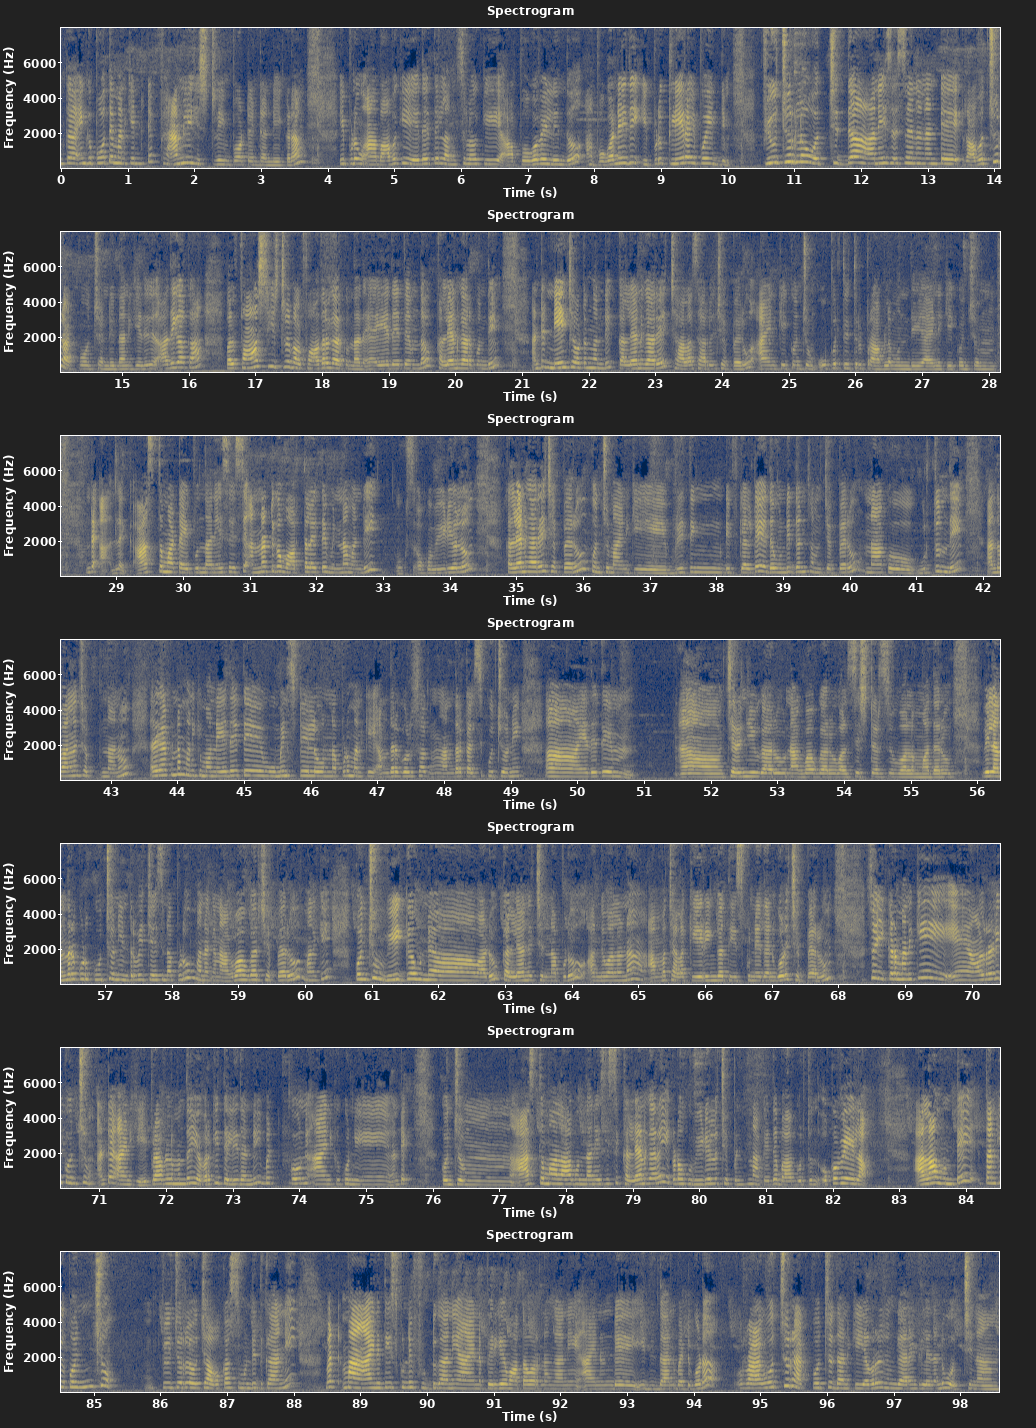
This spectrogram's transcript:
ఇంకా ఇంకా పోతే మనకి ఏంటంటే ఫ్యామిలీ హిస్టరీ ఇంపార్టెంట్ అండి ఇక్కడ. ఇప్పుడు ఆ బాబుకి ఏదైతే లంగ్స్లోకి ఆ పొగ వెళ్ళిందో ఆ పొగ అనేది ఇప్పుడు క్లియర్ అయిపోయింది ఫ్యూచర్లో వచ్చిద్దా అనేసేసానంటే రావచ్చు రాకపోవచ్చు అండి దానికి ఏది అదిగాక వాళ్ళ ఫాస్ట్ హిస్టరీ వాళ్ళ ఫాదర్ గారికి ఉంది అది ఏదైతే ఉందో కళ్యాణ్ గారికి ఉంది అంటే నేను చెప్పటం కండి కళ్యాణ్ గారే చాలాసార్లు చెప్పారు. ఆయనకి కొంచెం ఊపిరితిత్తుల ప్రాబ్లం ఉంది. ఆయనకి కొంచెం అంటే లైక్ ఆస్తమా టైప్ ఉంది అనేసి అన్నట్టుగా వార్తలు అయితే విన్నామండి. ఒక- వీడియోలో కళ్యాణ్ గారే చెప్పారు కొంచెం ఆయనకి బ్రీతింగ్ డిఫికల్టీ ఏదో ఉండిద్దని చెప్పారు. నాకు గుర్తుంది అందువలన చెప్తున్నాను. అదే కాకుండా మనకి మొన్న ఏదైతే ఉమెన్స్ డేలో ఉన్నప్పుడు మనకి అందరు కూడా అందరు కలిసి కూర్చొని ఏదైతే చిరంజీవి గారు నాగబాబు గారు వాళ్ళ సిస్టర్స్ వాళ్ళ మదరు వీళ్ళందరూ కూడా కూర్చొని ఇంటర్వ్యూ చేసినప్పుడు మనకు నాగబాబు గారు చెప్పారు మనకి కొంచెం వీక్గా ఉండేవాడు కళ్యాణి చిన్నప్పుడు అందువలన అమ్మ చాలా కేరింగ్గా తీసుకునేదని కూడా చెప్పారు. సో ఇక్కడ మనకి ఆల్రెడీ కొంచెం అంటే ఆయనకి ఏ ప్రాబ్లం ఉందో ఎవరికీ తెలియదండి బట్ కొన్ని ఆయనకి కొన్ని అంటే కొంచెం ఆస్తమా లాగా ఉందనేసి కళ్యాణ్ గారే ఇక్కడ ఒక వీడియోలో చెప్పినట్టు నాకైతే బాగా గుర్తుంది. ఒకవేళ అలా ఉంటే తనకి కొంచెం ఫ్యూచర్లో వచ్చే అవకాశం ఉండేది కానీ బట్ మా ఆయన తీసుకునే ఫుడ్ కానీ ఆయన పెరిగే వాతావరణం కానీ ఆయన ఉండే ఇది దాన్ని బట్టి కూడా రావచ్చు రాకపోవచ్చు దానికి ఎవరు గ్యారంటీ లేదండి. వచ్చిన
